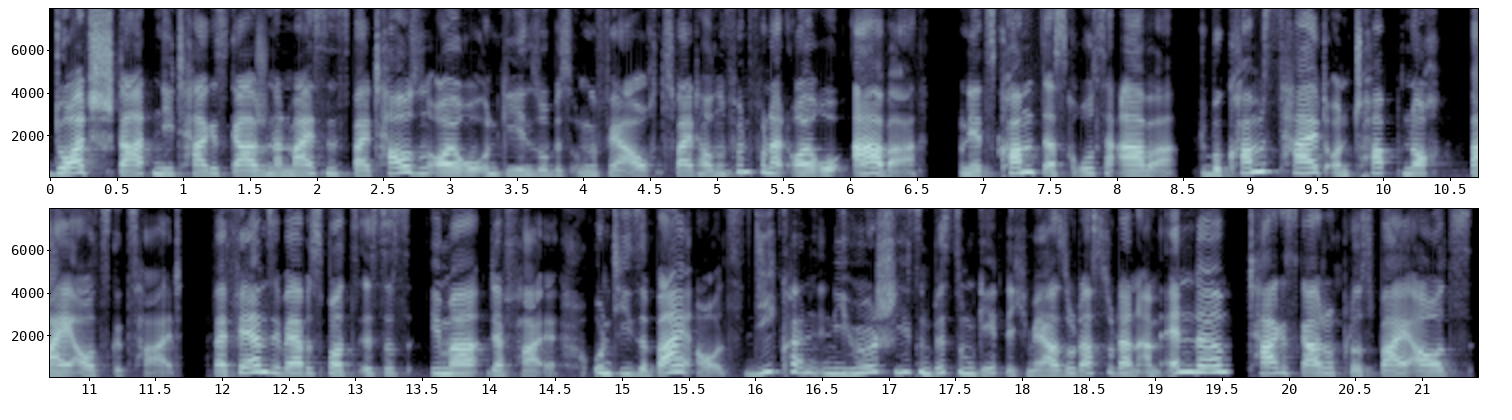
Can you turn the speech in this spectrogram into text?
Dort starten die Tagesgagen dann meistens bei 1000 Euro und gehen so bis ungefähr auch 2500 Euro. Aber, und jetzt kommt das große Aber, du bekommst halt on top noch Buyouts gezahlt. Bei Fernsehwerbespots ist das immer der Fall. Und diese Buyouts, die können in die Höhe schießen bis zum geht nicht mehr, sodass du dann am Ende Tagesgage plus Buyouts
